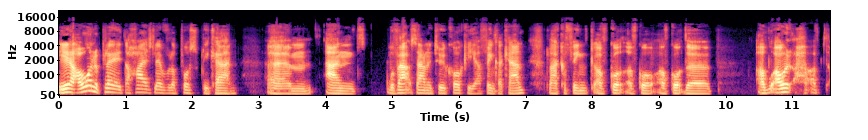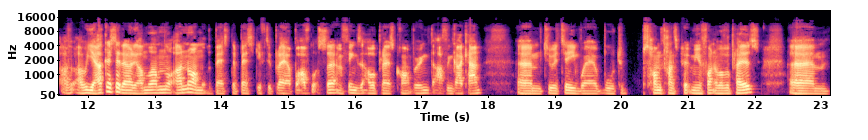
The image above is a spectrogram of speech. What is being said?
Yeah, I want to play at the highest level I possibly can, um, and without sounding too cocky, I think I can. Like I think I've got, I've got, I've got the. I, I would, I, I, yeah, like I said earlier, I'm, I'm not. I know I'm not the best, the best gifted player, but I've got certain things that other players can't bring that I think I can um, to a team where will sometimes put me in front of other players. Um,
